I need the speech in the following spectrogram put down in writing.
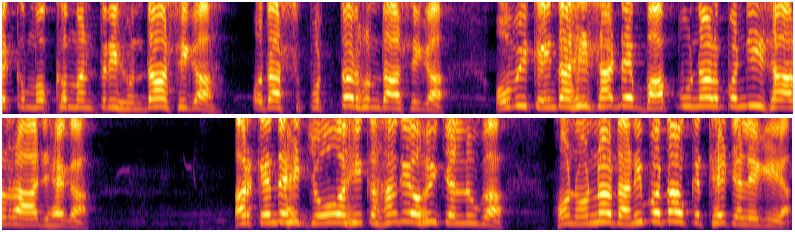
ਇੱਕ ਮੁੱਖ ਮੰਤਰੀ ਹੁੰਦਾ ਸੀਗਾ, ਉਹਦਾ ਸੁਪੁੱਤਰ ਹੁੰਦਾ ਸੀਗਾ, ਉਹ ਵੀ ਕਹਿੰਦਾ ਸੀ ਸਾਡੇ ਬਾਪੂ ਨਾਲ 25 ਸਾਲ ਰਾਜ ਹੈਗਾ। ਔਰ ਕਹਿੰਦੇ ਸੀ ਜੋ ਅਸੀਂ ਕਹਾਂਗੇ ਉਹੀ ਚੱਲੂਗਾ। ਹੁਣ ਉਹਨਾਂ ਦਾ ਨਹੀਂ ਪਤਾ ਉਹ ਕਿੱਥੇ ਚਲੇ ਗਏ ਆ।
